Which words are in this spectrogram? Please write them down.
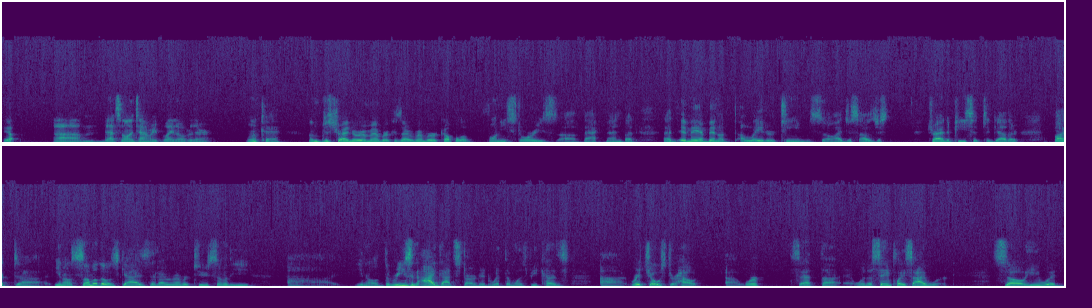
Yep. Um, that's the only time we played over there. Okay. I'm just trying to remember because I remember a couple of funny stories uh, back then, but uh, it may have been a, a, later team. So I just I was just trying to piece it together. But uh, you know, some of those guys that I remember too, some of the, uh, you know, the reason I got started with them was because uh, Rich Osterhout uh, works at the, or the same place I work. So he would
